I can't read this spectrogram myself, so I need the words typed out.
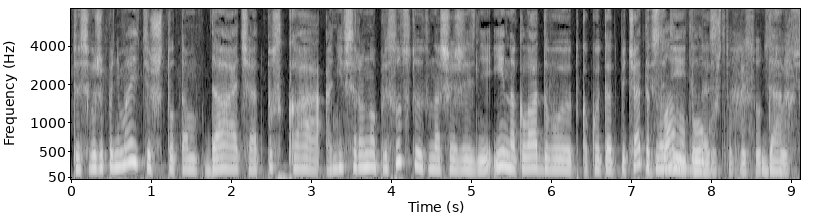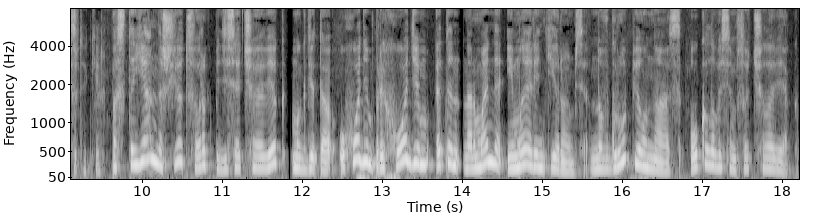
То есть вы же понимаете, что там дача, отпуска, они все равно присутствуют в нашей жизни и накладывают какой-то и отпечаток на слава деятельность. богу, что присутствует Да. все-таки. Постоянно шьет 40-50 человек. Мы где-то уходим, приходим, это нормально, и мы ориентируемся. Но в группе у нас около 800 человек.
